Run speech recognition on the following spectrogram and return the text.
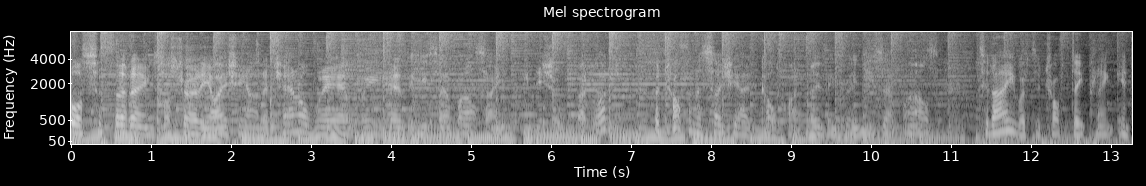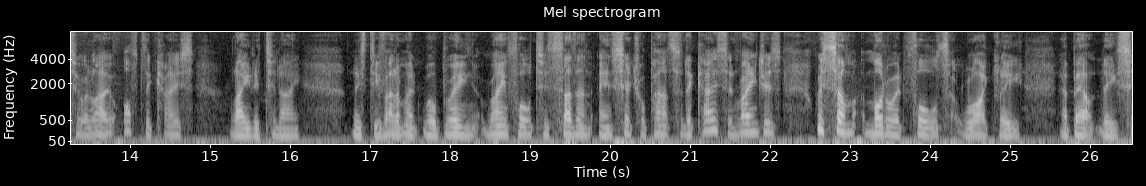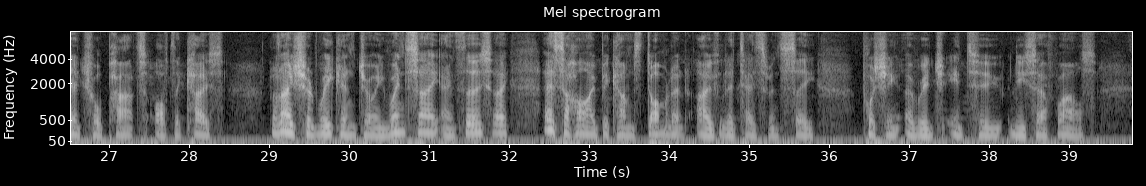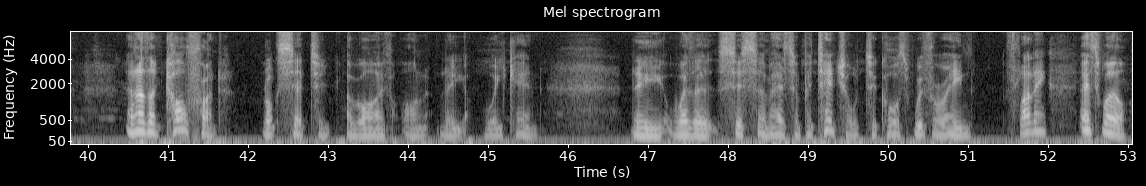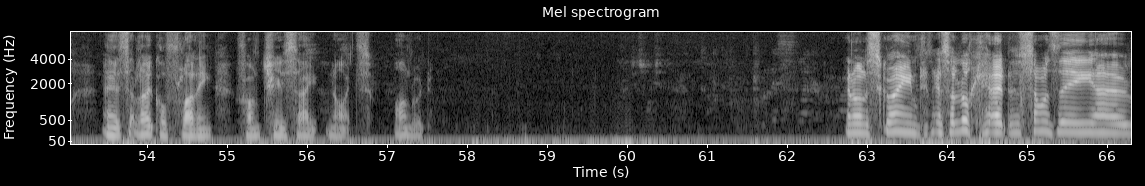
Force 13 Australia Oceania channel where we have the New South Wales a initial flood watch. A trough and associated cold front moving through New South Wales today with the trough deepening into a low off the coast later today. This development will bring rainfall to southern and central parts of the coast and ranges with some moderate falls likely about the central parts of the coast. The low should weaken during Wednesday and Thursday as the high becomes dominant over the Tasman Sea, pushing a ridge into New South Wales. Another cold front looks set to arrive on the weekend. The weather system has the potential to cause riverine flooding as well as local flooding from Tuesday nights onward. And on the screen is a look at some of the uh,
